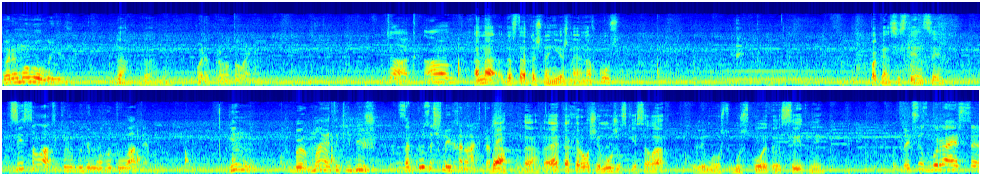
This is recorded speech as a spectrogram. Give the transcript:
Перемололи її вже Да, да, да. перед приготуванням. Так, а Она достаточно нежная на вкус. По консистенции. цей салат, який ми будемо готувати, він якби, має такий більш закусочний характер. Да, да, да. Это хороший мужеский салат или муж- мужской, то есть сытный. Тобто, якщо збираєшся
